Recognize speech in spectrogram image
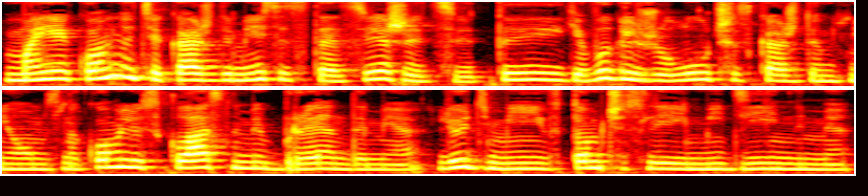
В моей комнате каждый месяц стоят свежие цветы, я выгляжу лучше с каждым днем, знакомлюсь с классными брендами, людьми, в том числе и медийными,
